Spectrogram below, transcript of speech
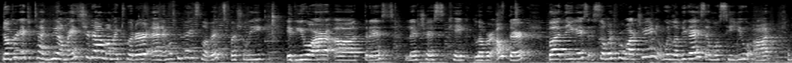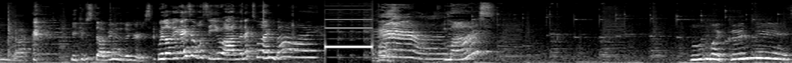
don't forget to tag me on my Instagram, on my Twitter, and I hope you guys love it, especially if you are a Tres Leches cake lover out there. But thank you guys so much for watching. We love you guys, and we'll see you on, oh my God. he keeps stabbing his fingers. We love you guys, and we'll see you on the next one. Bye. Mas? Oh my goodness.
